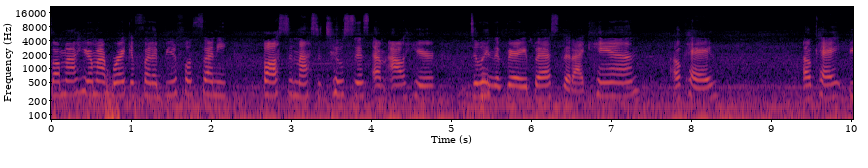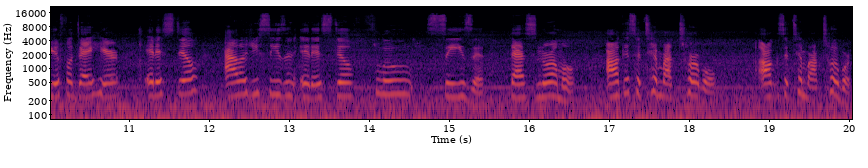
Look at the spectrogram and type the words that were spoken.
So I'm out here on my break in front of beautiful sunny Boston, Massachusetts. I'm out here doing the very best that I can. Okay. Okay. Beautiful day here. It is still allergy season. It is still flu season. That's normal. August, September, October. August, September, October.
